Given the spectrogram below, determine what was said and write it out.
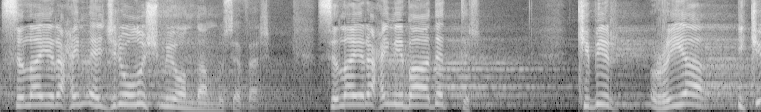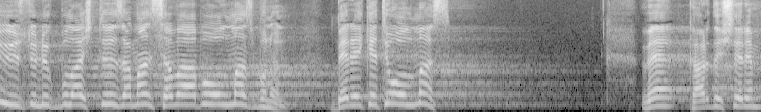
sıla-i rahim ecri oluşmuyor ondan bu sefer. Sıla-i rahim ibadettir. Kibir, riya, iki yüzlülük bulaştığı zaman sevabı olmaz bunun. Bereketi olmaz. Ve kardeşlerim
